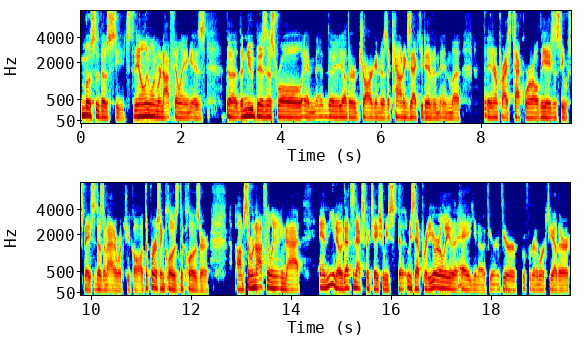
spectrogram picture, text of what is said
most of those seats. The only one we're not filling is the the new business role and the other jargon is account executive in, in the the enterprise tech world, the agency space, it doesn't matter what you call it. The person closed the closer. Um, so we're not feeling that. And, you know, that's an expectation we set, we set pretty early that, hey, you know, if you're, if you're, if we're going to work together,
